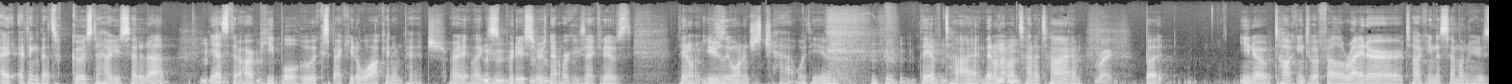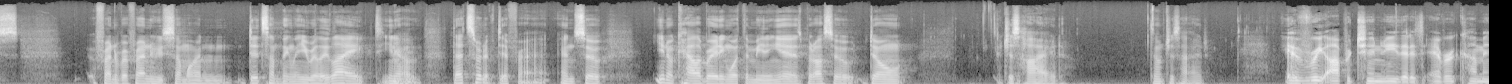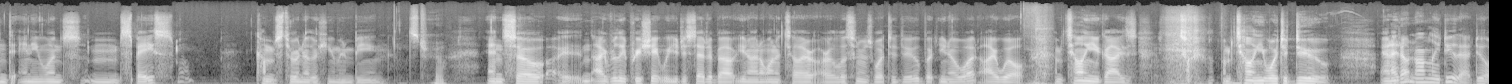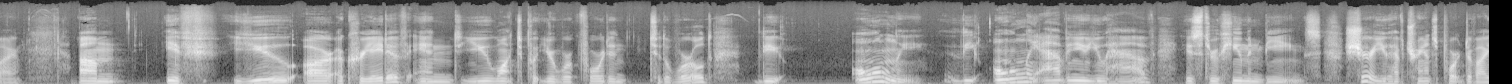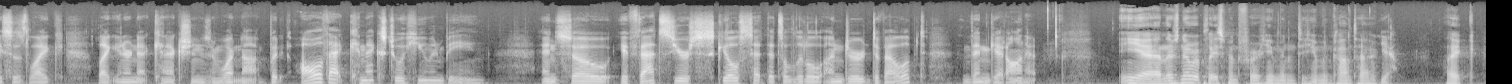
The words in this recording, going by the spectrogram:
I, I think that goes to how you set it up. Mhm. Yes, there are Mhm. people who expect you to walk in and pitch, right? Like Mhm, producers, mhm. network executives, they don't usually want to just chat with you. they have Mhm. time. They don't have a Mhm. ton of time. Right. But you know, talking to a fellow writer, talking to someone who's a friend of a friend who's someone did something that you really liked, you know, that's sort of different. And so, you know, calibrating what the meeting is, but also don't just hide. Don't just hide. Every opportunity that has ever come into anyone's mm, space comes through another human being. It's true. And so I, I really appreciate what you just said about, you know, I don't want to tell our, our listeners what to do, but you know what? I will. I'm telling you guys, I'm telling you what to do. And I don't normally do that, do I? Um, if you are a creative and you want to put your work forward into the world, the only the only avenue you have is through human beings. Sure, you have transport devices like like internet connections and whatnot, but all that connects to a human being. And so, if that's your skill set that's a little underdeveloped, then get on it. Yeah, and there's no replacement for human to human contact. Yeah. Like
